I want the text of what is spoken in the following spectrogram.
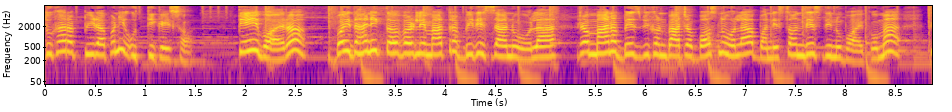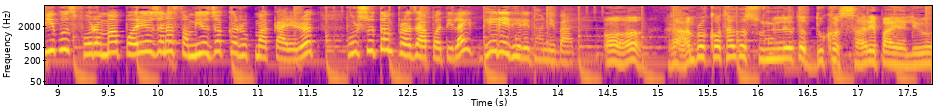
दुःख र पीडा पनि उत्तिकै छ। त्यही भएर वैधानिक तवरले मात्र विदेश जानु होला र मानव बेचबिखनबाट बस्नु होला भन्ने सन्देश दिनुभएकोमा पिपुल्स फोरममा परियोजना संयोजकका रूपमा कार्यरत पुरुषोत्तम प्रजापतिलाई धेरै धेरै धन्यवाद। र हाम्रो कथाको सुनिलले त दुःख साह्रै पाइहाल्यो।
